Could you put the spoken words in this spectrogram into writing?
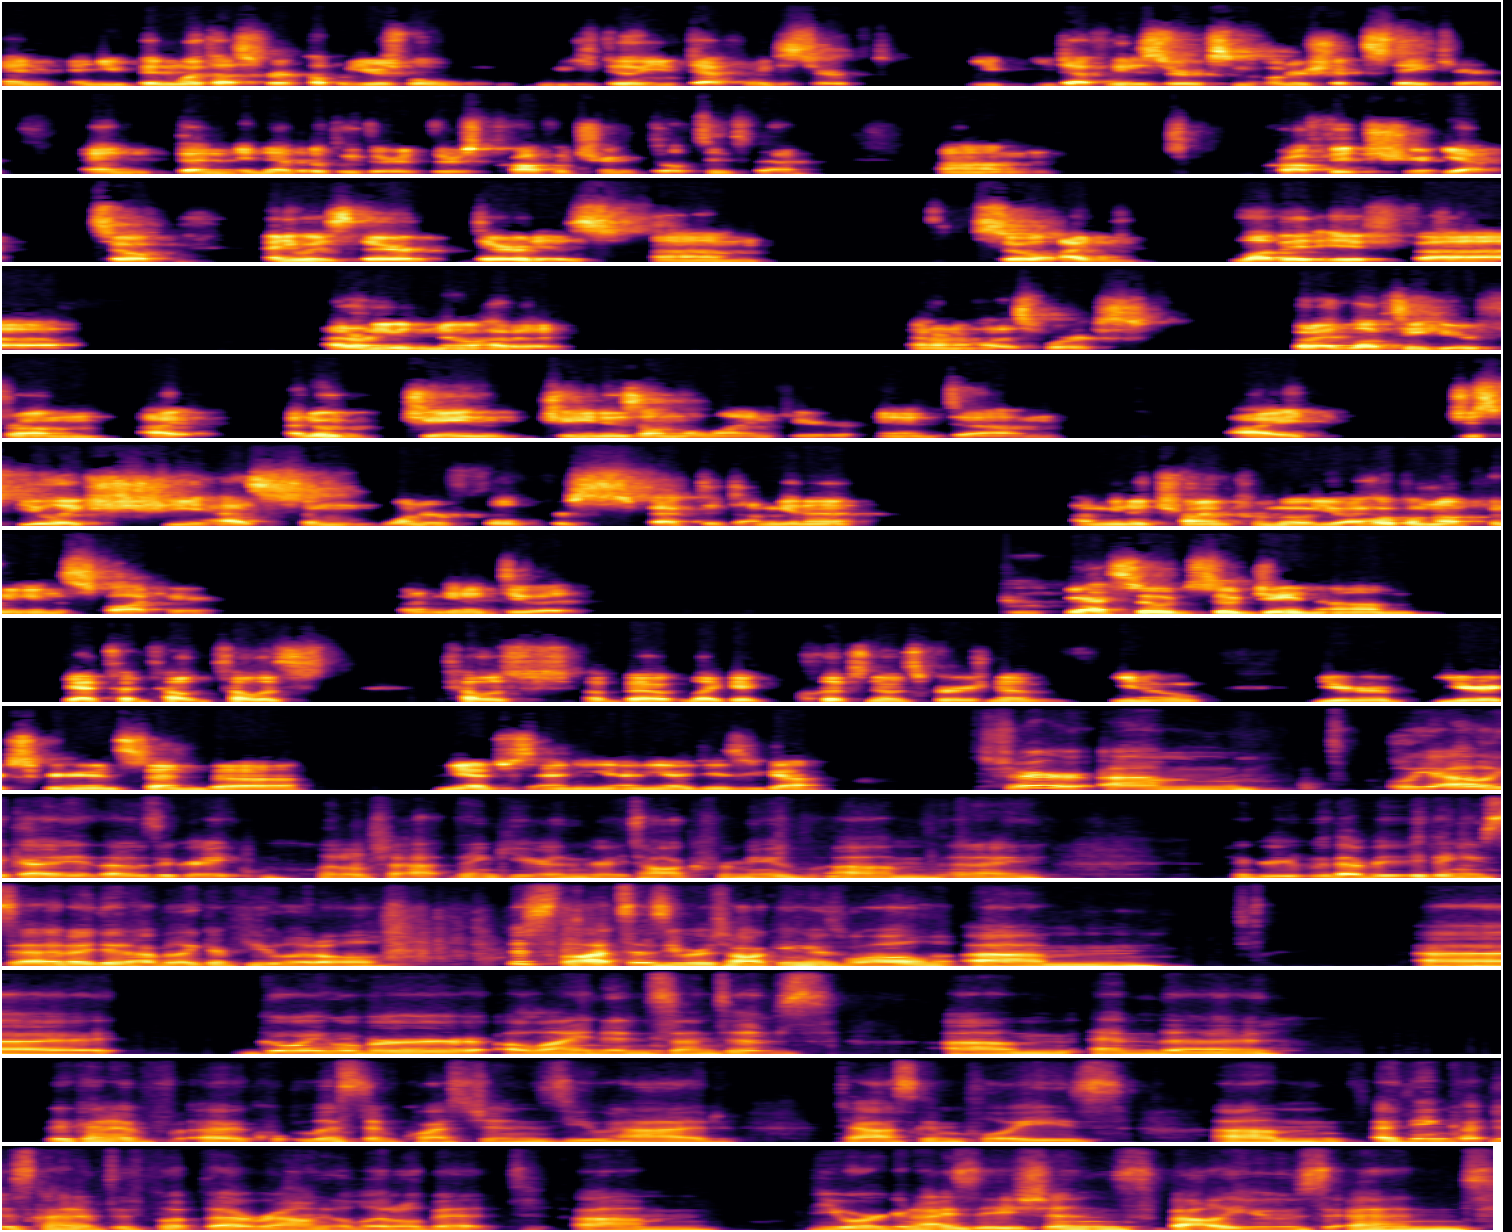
and and you've been with us for a couple years. Well, we feel you definitely deserved you, you definitely deserve some ownership stake here, and then inevitably there, there's profit sharing built into that. Um, profit share, yeah. So, anyways, there there it is. Um, so I'd love it if uh, I don't even know how to. I don't know how this works, but I'd love to hear from. I I know Jane Jane is on the line here, and um, I just feel like she has some wonderful perspectives. I'm gonna I'm gonna try and promote you. I hope I'm not putting you in the spot here, but I'm gonna do it. Yeah. So so Jane, um, yeah, t- tell tell us tell us about like a Cliff's Notes version of you know your your experience and uh, yeah, just any any ideas you got. Sure. Um, well, yeah, like I that was a great little chat. Thank you and great talk from you. Um, and I agree with everything you said. I did have like a few little just thoughts as you were talking as well. Um, uh, going over aligned incentives um, and the the kind of uh, list of questions you had to ask employees. Um, I think just kind of to flip that around a little bit, um, the organization's values and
